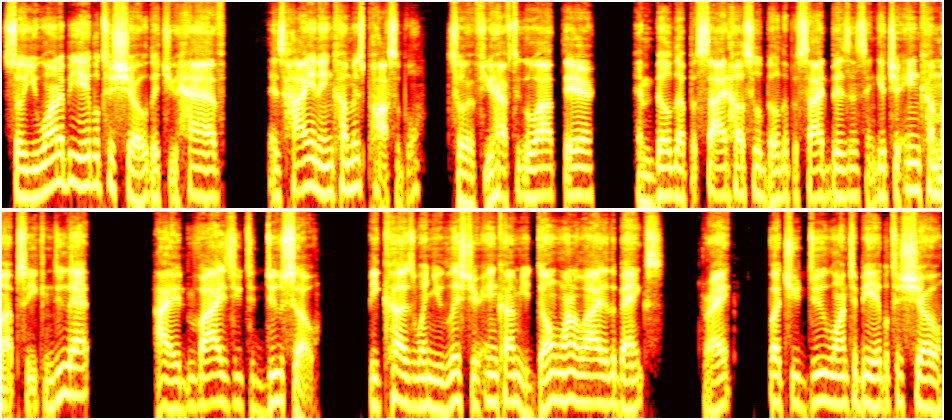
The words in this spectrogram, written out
So you want to be able to show that you have as high an income as possible. So if you have to go out there and build up a side hustle, build up a side business and get your income up so you can do that, I advise you to do so because when you list your income, you don't want to lie to the banks, right? But you do want to be able to show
